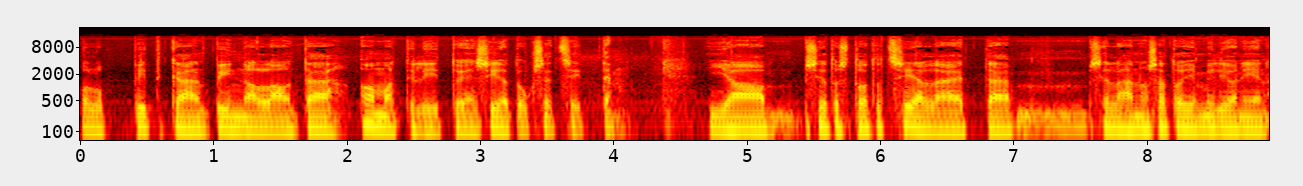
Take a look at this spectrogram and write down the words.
ollut pitkään pinnalla, on tämä ammattiliittojen sijoitukset sitten. Ja sijoitustuotot siellä, että siellähän on satojen miljoonien,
